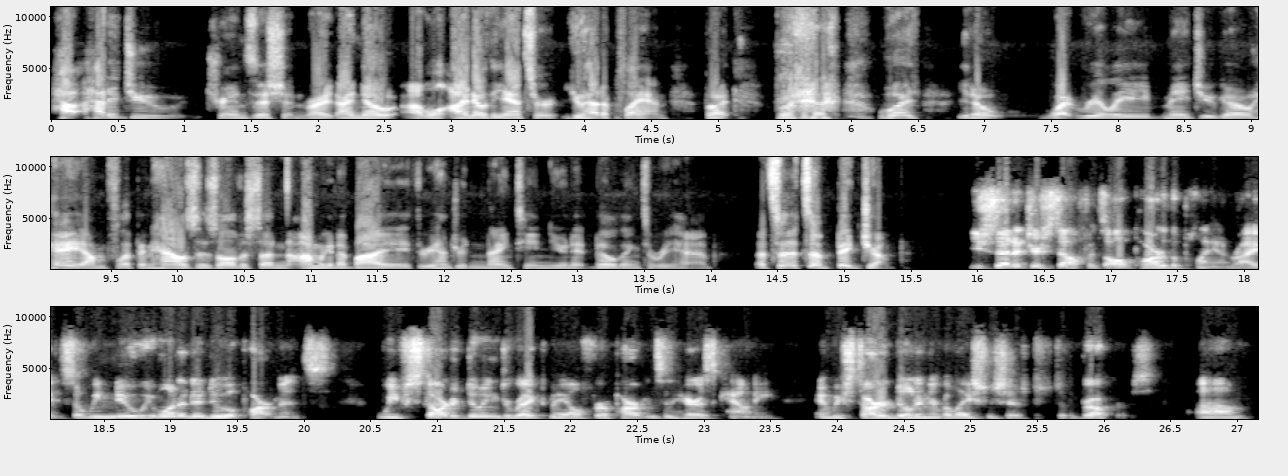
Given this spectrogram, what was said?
how how did you transition? Right. I know. I well, I know the answer. You had a plan, but but what you know what really made you go, hey, I'm flipping houses. All of a sudden, I'm going to buy a 319 unit building to rehab. That's a, it's a big jump. You said it yourself. It's all part of the plan, right? So we knew we wanted to do apartments. We've started doing direct mail for apartments in Harris County, and we started building the relationships to the brokers. Um,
